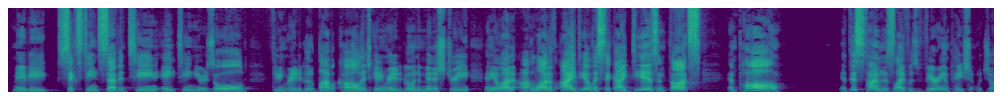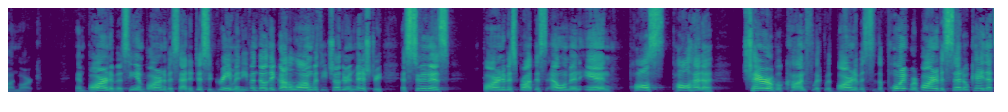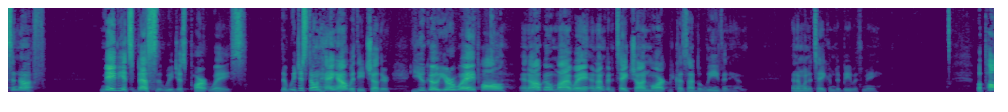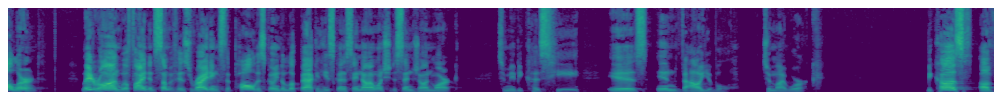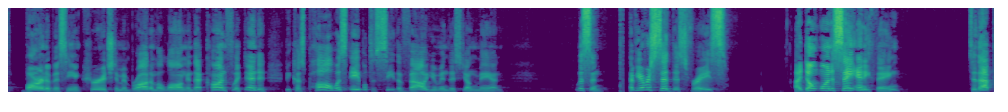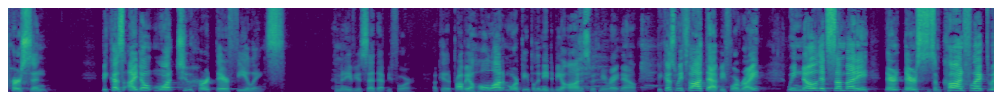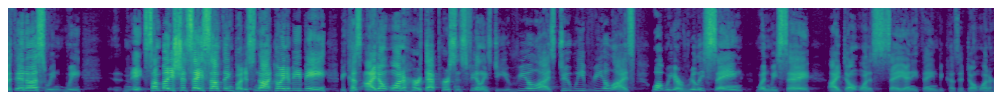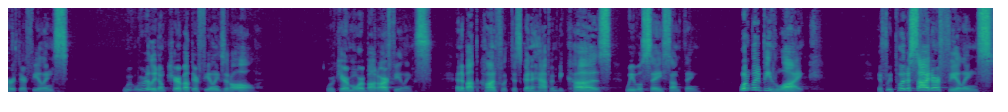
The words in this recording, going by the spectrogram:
maybe 16, 17, 18 years old, getting ready to go to Bible college, getting ready to go into ministry, and he had a lot of, a lot of idealistic ideas and thoughts. And Paul, at this time in his life, was very impatient with John Mark. And Barnabas, he and Barnabas had a disagreement. Even though they got along with each other in ministry, as soon as Barnabas brought this element in. Paul's, Paul had a terrible conflict with Barnabas to the point where Barnabas said, Okay, that's enough. Maybe it's best that we just part ways, that we just don't hang out with each other. You go your way, Paul, and I'll go my way, and I'm going to take John Mark because I believe in him, and I'm going to take him to be with me. But Paul learned. Later on, we'll find in some of his writings that Paul is going to look back and he's going to say, Now I want you to send John Mark to me because he is invaluable to my work. Because of Barnabas, he encouraged him and brought him along, and that conflict ended because Paul was able to see the value in this young man. Listen, have you ever said this phrase? I don't want to say anything to that person because I don't want to hurt their feelings. How many of you have said that before? Okay, there are probably a whole lot more people that need to be honest with me right now because we've thought that before, right? We know that somebody, there, there's some conflict within us. We, we, somebody should say something, but it's not going to be me because I don't want to hurt that person's feelings. Do you realize, do we realize what we are really saying when we say, I don't want to say anything because I don't want to hurt their feelings? We, really don't care about their feelings at all. We care more about our feelings and about the conflict that's going to happen because we will say something. What would it be like if we put aside our feelings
